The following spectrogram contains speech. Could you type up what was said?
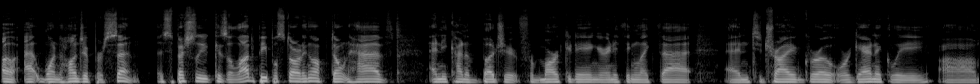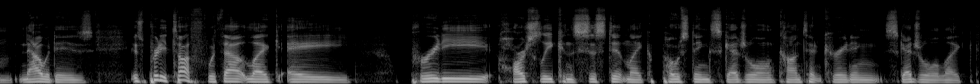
Oh, at one hundred percent. Especially because a lot of people starting off don't have any kind of budget for marketing or anything like that, and to try and grow organically um, nowadays is pretty tough without like a pretty harshly consistent like posting schedule and content creating schedule. Like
